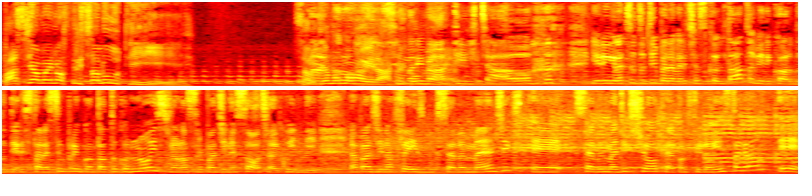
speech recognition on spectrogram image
Passiamo ai nostri saluti! Salutiamo Marco, Moira, siamo con me. arrivati. Ciao. Io ringrazio tutti per averci ascoltato. Vi ricordo di restare sempre in contatto con noi sulle nostre pagine social, quindi la pagina Facebook 7 Magic e 7 Magic Show, che è il profilo Instagram, e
